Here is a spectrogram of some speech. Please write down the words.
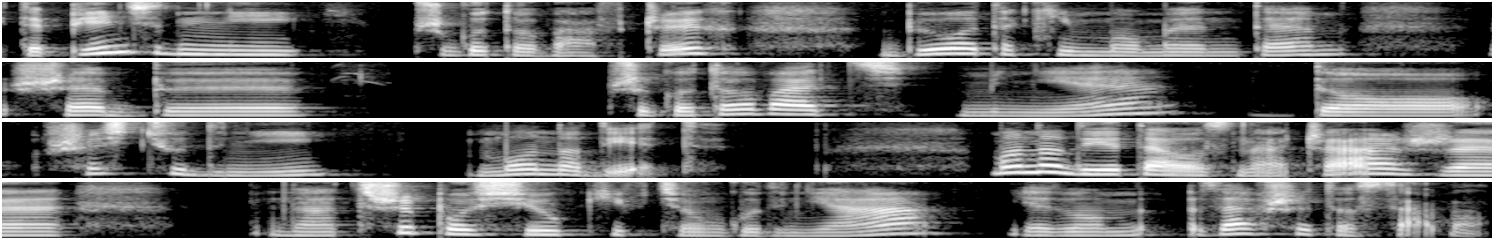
I te pięć dni przygotowawczych było takim momentem, żeby przygotować mnie do 6 dni monodiety. Monodieta oznacza, że na trzy posiłki w ciągu dnia jadłam zawsze to samo.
